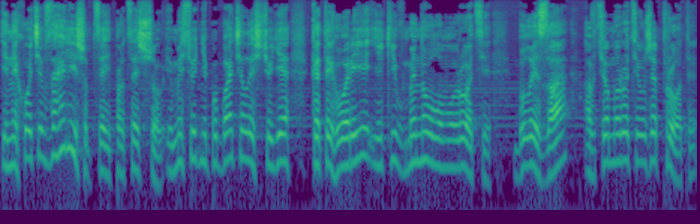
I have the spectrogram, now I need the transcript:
і не хоче взагалі, щоб цей процес йшов. І ми сьогодні побачили, що є категорії, які в минулому році були за, а в цьому році вже проти.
